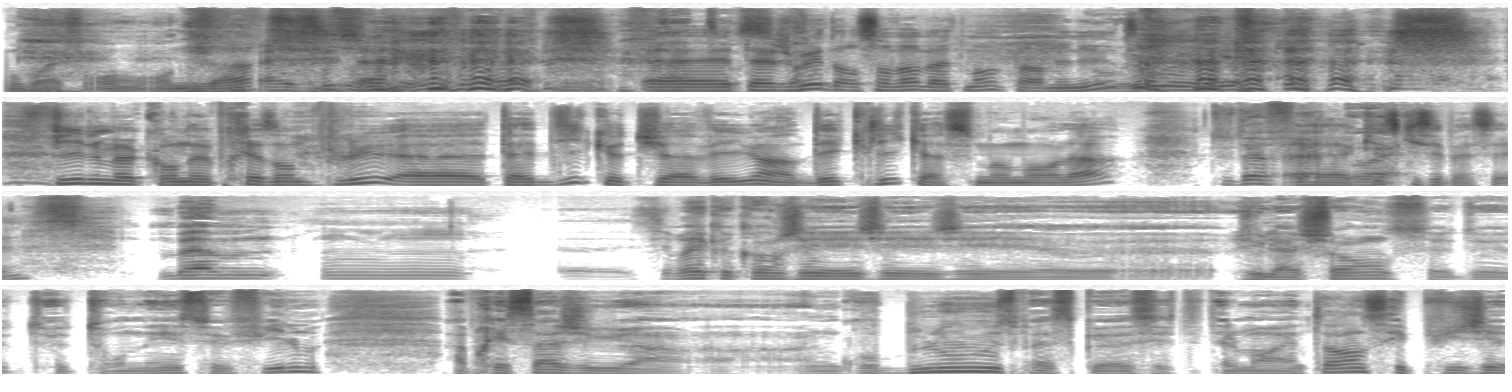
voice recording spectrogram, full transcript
Bon, bref, on, on y va. Euh, T'as joué dans 120 battements par minute. Oui, oui, Film qu'on ne présente plus. Euh, T'as dit que tu avais eu un déclic à ce moment-là. Tout à fait. Euh, ouais. Qu'est-ce qui s'est passé? Ben, c'est vrai que quand j'ai j'ai- j'ai, euh, j'ai eu la chance de, de tourner ce film, après ça, j'ai eu un, un gros blues parce que c'était tellement intense. Et puis,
